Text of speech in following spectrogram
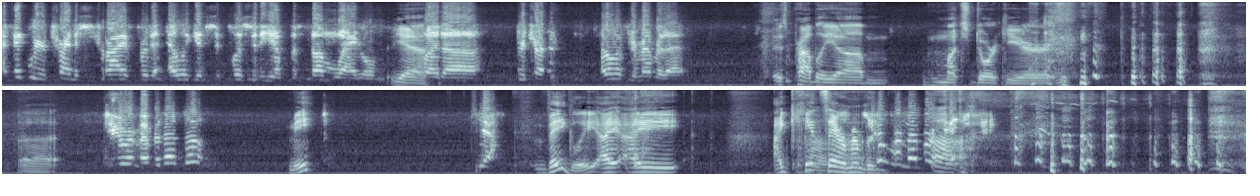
I think we were trying to strive for the elegant simplicity of the thumb waggle. Yeah. But uh, we were trying. To, I don't know if you remember that. It's probably um, much dorkier. uh, Do you remember that though? me? Yeah. Vaguely. I I I can't say I remember. You don't remember Uh. anything.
